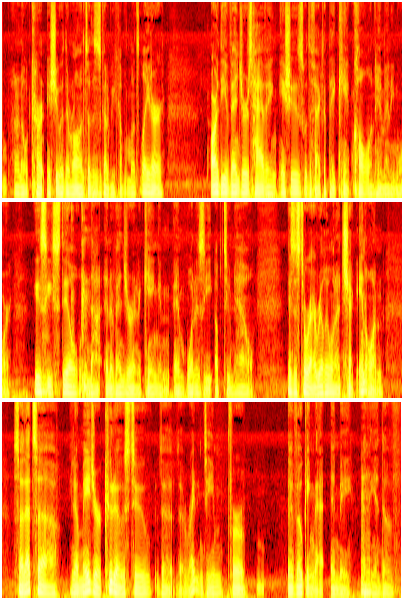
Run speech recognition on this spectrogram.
I don't know what current issue they're on. So this is going to be a couple months later. Are the Avengers having issues with the fact that they can't call on him anymore? Is he still not an Avenger and a king? And, and what is he up to now? Is a story I really want to check in on. So that's uh you know major kudos to the the writing team for evoking that in me at Mhm. the end of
